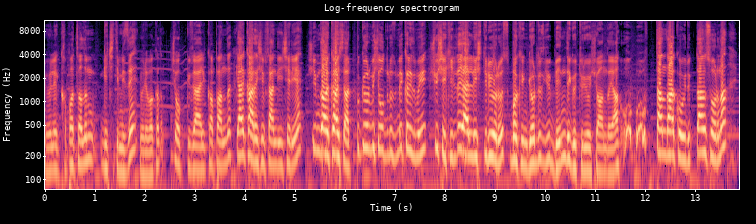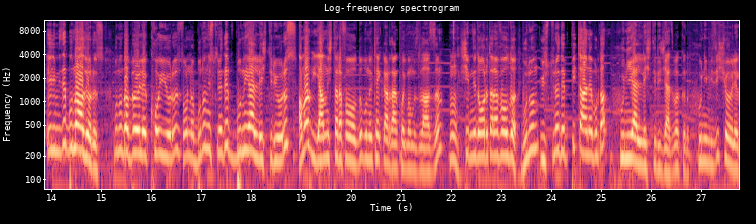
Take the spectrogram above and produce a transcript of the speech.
Böyle kapatalım geçitimizi. Böyle bakalım. Çok güzel kapandı. Gel kardeşim sen de içeriye. Şimdi arkadaşlar bu görmüş olduğunuz mekanizmayı şu şekilde yerleştiriyoruz. Bakın gördüğünüz gibi beni de götürüyor şu anda ya. Bir tane daha koyduktan sonra elimize bunu alıyoruz. Bunu da böyle koyuyoruz. Sonra bunun üstüne de bunu yerleştiriyoruz. Ama yanlış tarafa oldu. Bunu tekrardan koymamız lazım. Hı, şimdi doğru tarafa oldu. Bunun üstüne de bir tane buradan huni yerleştireceğiz. Bakın hunimizi şöyle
